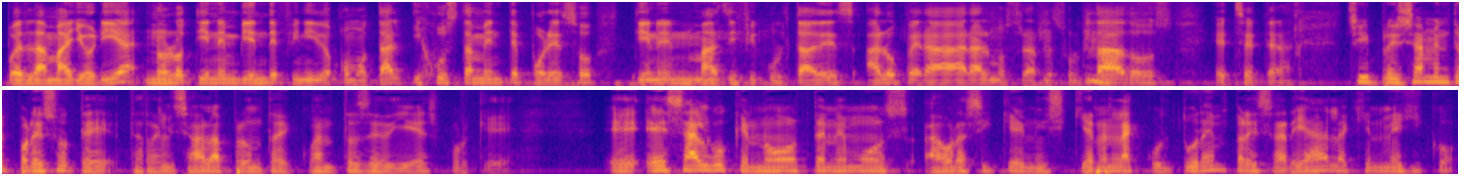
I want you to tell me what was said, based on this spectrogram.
pues la mayoría no lo tienen bien definido como tal y justamente por eso tienen más dificultades al operar, al mostrar resultados, etcétera. Sí, precisamente por eso te, realizaba la pregunta de cuántas de 10, porque eh, es algo que no tenemos ahora sí que ni siquiera en la cultura empresarial aquí en México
